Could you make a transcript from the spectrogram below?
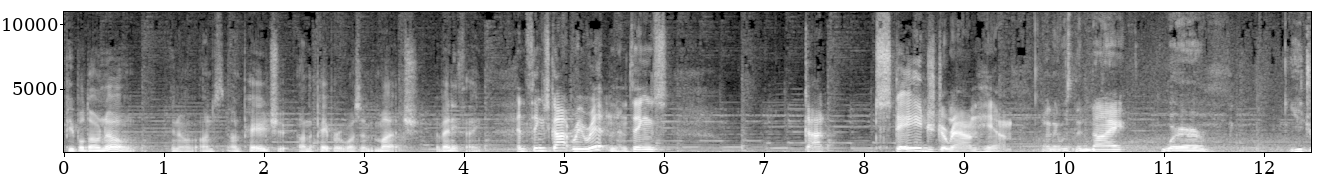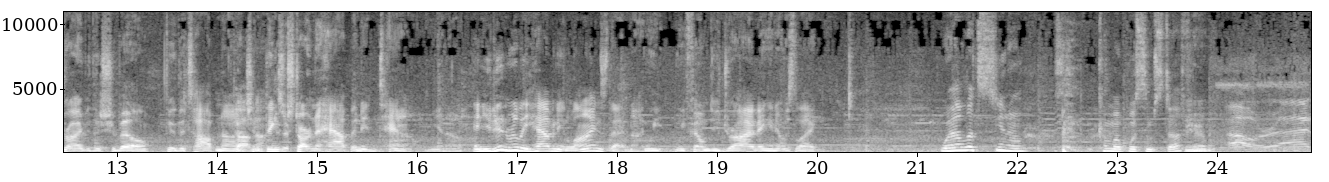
people don't know. You know, on, on page, on the paper, it wasn't much of anything. And things got rewritten and things got staged around him. And it was the night where you drive to the Chevelle through the top notch, Top and notch. things are starting to happen in town, you know. And you didn't really have any lines that night. We, we filmed you driving, and it was like, well, let's, you know, come up with some stuff here. Mm. All right,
